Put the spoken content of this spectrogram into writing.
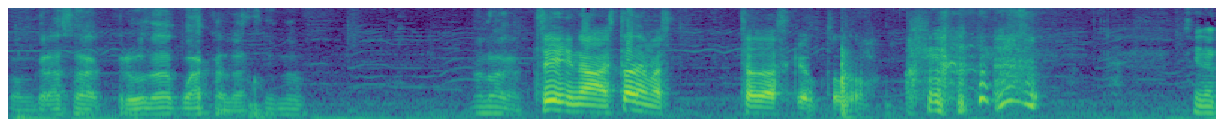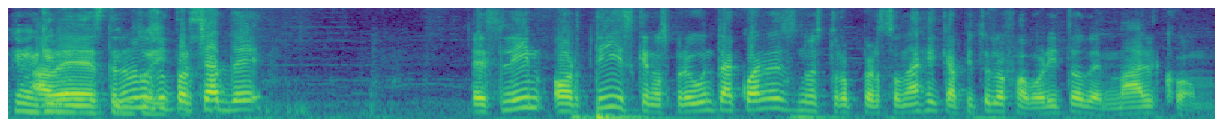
con grasa cruda, guacala, así no. No lo hagan. Sí, no, está demasiado asqueroso que A ver, tenemos un super chat de Slim Ortiz que nos pregunta cuál es nuestro personaje y capítulo favorito de Malcolm.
